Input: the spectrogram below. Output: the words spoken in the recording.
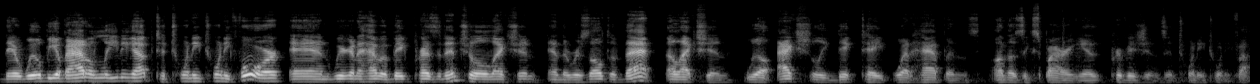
there will be a battle leading up to 2024, and we're going to have a big presidential election, and the result of that election will actually dictate what happens on those expiring uh, provisions in 2025.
